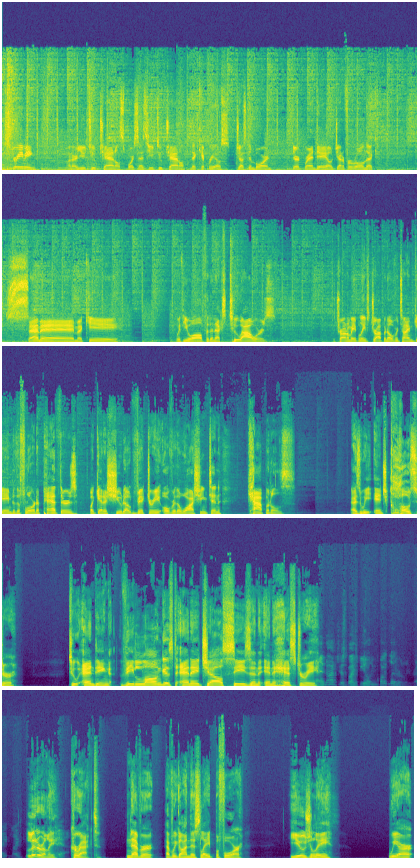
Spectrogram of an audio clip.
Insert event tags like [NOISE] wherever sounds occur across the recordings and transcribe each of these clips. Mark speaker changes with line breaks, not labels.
live streaming on our YouTube channel, Sportsnet's YouTube channel. Nick Kypreos, Justin Bourne, Derek Brandeo, Jennifer Rolnick, Sammy McKee with you all for the next two hours. The Toronto Maple Leafs drop an overtime game to the Florida Panthers, but get a shootout victory over the Washington Capitals as we inch closer to ending the longest NHL season in history. Literally, correct. Never have we gone this late before. Usually, we are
